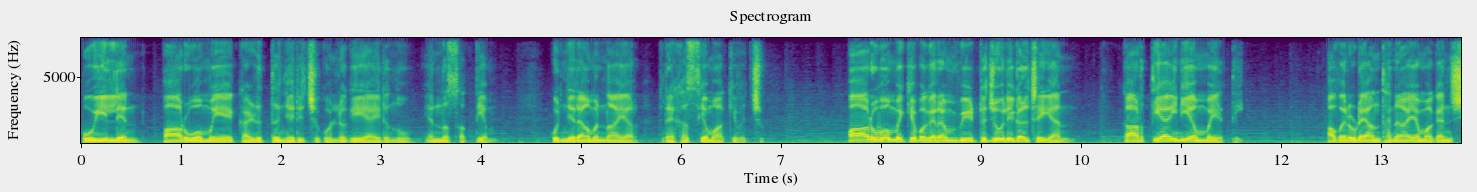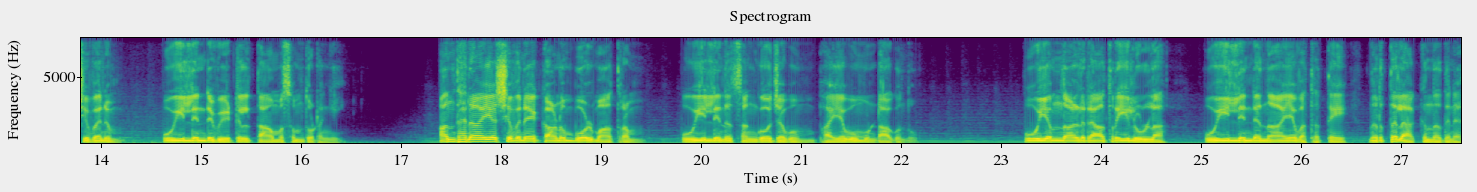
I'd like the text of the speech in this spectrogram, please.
പൂയില്യൻ പാറുവമ്മയെ കഴുത്ത് ഞെരിച്ചു കൊല്ലുകയായിരുന്നു എന്ന സത്യം കുഞ്ഞിരാമൻ നായർ രഹസ്യമാക്കി വെച്ചു. പാറുവമ്മയ്ക്ക് പകരം വീട്ടുജോലികൾ ചെയ്യാൻ കാർത്യായനി അമ്മയെത്തി അവരുടെ അന്ധനായ മകൻ ശിവനും പൂയില്ലിന്റെ വീട്ടിൽ താമസം തുടങ്ങി. അന്ധനായ ശിവനെ കാണുമ്പോൾ മാത്രം പൂയില്ലിന് സങ്കോചവും ഭയവും ഉണ്ടാകുന്നു. പൂയം നാൾ രാത്രിയിലുള്ള പൂയില്ലിന്റെ നായവധത്തെ നിർത്തലാക്കുന്നതിന്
